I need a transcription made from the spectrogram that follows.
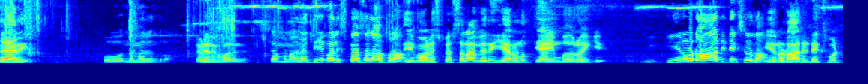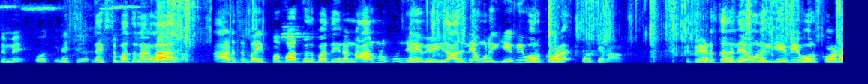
சாரி ஓ இந்த மாதிரி வந்துரும். எப்படி இருக்கு பாருங்க? செம்மண்ணா இதெல்லாம் தீபாவளி ஸ்பெஷல் ஆஃபரா தீபாவளி ஸ்பெஷலா வெறும் இருநூத்தி ஐம்பது ரூபாய்க்கு. ஈரோடு ஆர்டிடெக்ஸ்ல தான்? ஈரோடு ஆரிடெக்ஸ் மட்டுமே. ஓகே நெக்ஸ்ட் நெக்ஸ்ட் பாத்துலாங்களா அடுத்து இப்ப பார்த்தது பாத்தீங்கன்னா நார்மல் கொஞ்சம் ஹெவி இது அதுலயே உங்களுக்கு ஹெவி ஒர்க்கோட ஓகேண்ணா இப்ப எடுத்ததுலயே உங்களுக்கு ஹெவி ஒர்க்கோட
